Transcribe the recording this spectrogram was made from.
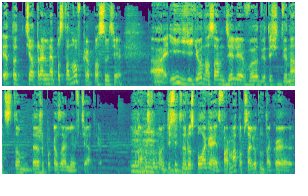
это театральная постановка, по сути. А, И ее, на самом деле, в 2012 даже показали в театре. Потому что, ну, действительно располагает формат абсолютно такое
